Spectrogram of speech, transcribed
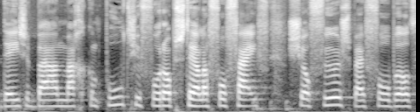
deze baan? Mag ik een poeltje voorop stellen voor vijf chauffeurs bijvoorbeeld?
